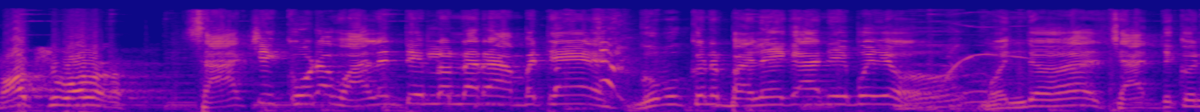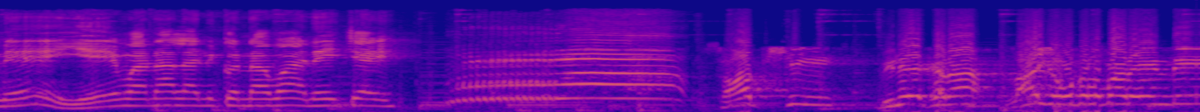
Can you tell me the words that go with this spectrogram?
సాక్షి సాక్షి కూడా వాలంటీర్లు ఉన్నారా అమ్మటే గుబుక్కుని భలేగానే పోయో ముందు సర్దుకుని ఏమనాలనుకున్నావో అనేచాయి సాక్షి విలేకరా లాగి అవతల పారేయండి.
